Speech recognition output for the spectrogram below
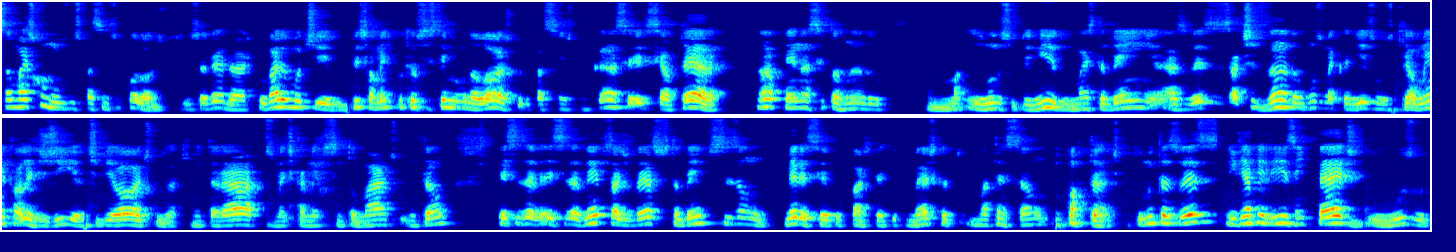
são mais comuns nos pacientes oncológicos, isso é verdade, por vários motivos, principalmente porque o sistema imunológico do paciente com câncer, ele se altera, não apenas se tornando imunossuprimido, mas também, às vezes, ativando alguns mecanismos que aumentam a alergia, antibióticos, a quimioterápicos, medicamentos sintomáticos. Então, esses, esses eventos adversos também precisam merecer, por parte da equipe médica, uma atenção importante, porque muitas vezes inviabiliza, impede o uso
